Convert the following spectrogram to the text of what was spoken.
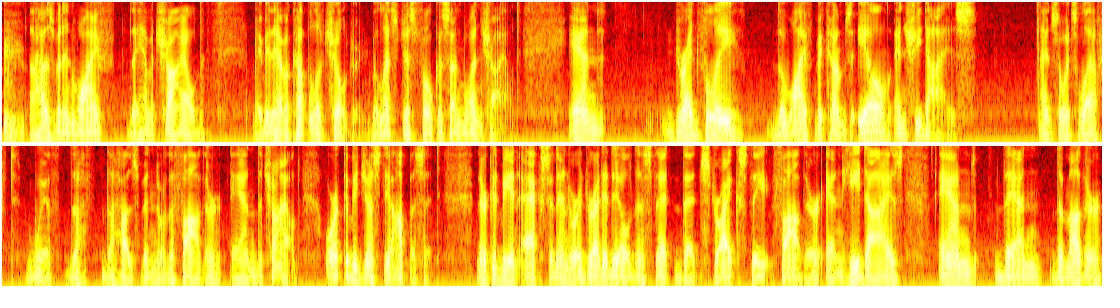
a husband and wife, they have a child, maybe they have a couple of children, but let's just focus on one child. And dreadfully, the wife becomes ill and she dies. And so it's left with the, the husband or the father and the child. Or it could be just the opposite. There could be an accident or a dreaded illness that, that strikes the father and he dies, and then the mother,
